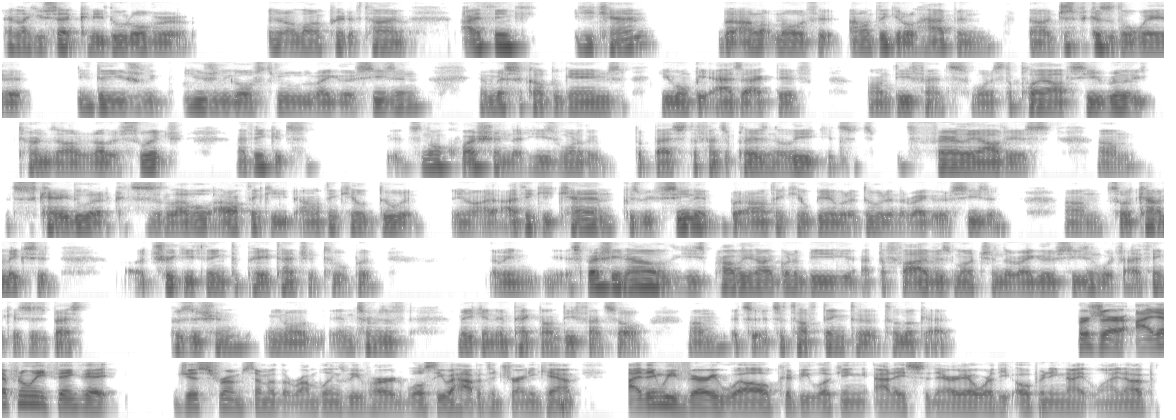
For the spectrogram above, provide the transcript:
and like you said, can he do it over you know a long period of time? I think he can, but I don't know if it. I don't think it'll happen uh, just because of the way that they usually usually goes through the regular season. He'll miss a couple games. He won't be as active on defense. When it's the playoffs, he really turns on another switch. I think it's it's no question that he's one of the, the best defensive players in the league. It's it's, it's fairly obvious. Um, just can he do it at a consistent level? I don't think he I don't think he'll do it. You know, I, I think he can because we've seen it, but I don't think he'll be able to do it in the regular season. Um, so it kind of makes it a tricky thing to pay attention to. But I mean, especially now, he's probably not going to be at the five as much in the regular season, which I think is his best position, you know, in terms of making impact on defense. So um, it's it's a tough thing to to look at. For sure, I definitely think that just from some of the rumblings we've heard, we'll see what happens in training camp. I think we very well could be looking at a scenario where the opening night lineup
